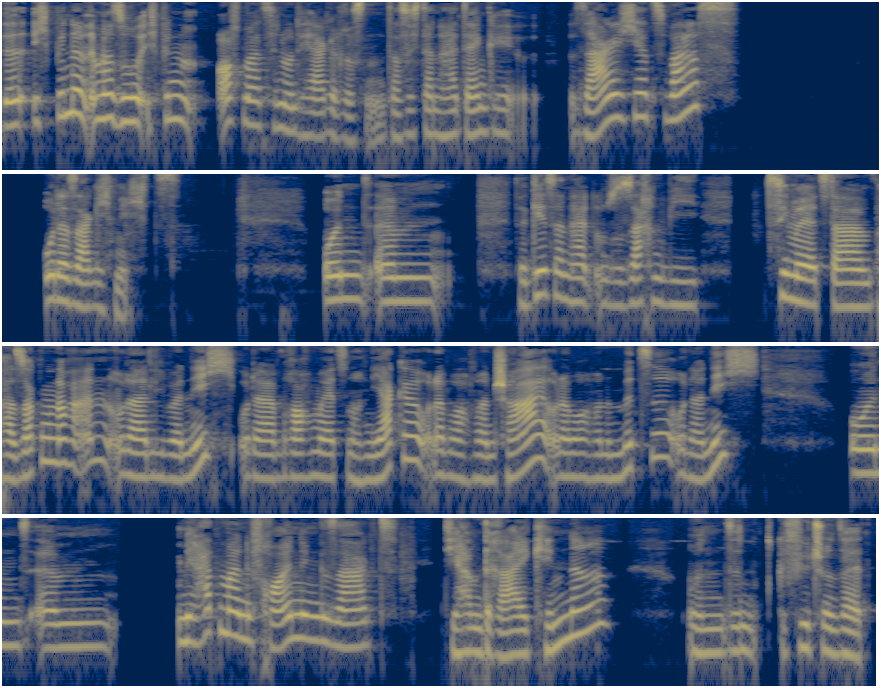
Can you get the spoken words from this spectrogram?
äh, ich bin dann immer so, ich bin oftmals hin und her gerissen, dass ich dann halt denke, sage ich jetzt was oder sage ich nichts? Und ähm, da geht es dann halt um so Sachen wie, ziehen wir jetzt da ein paar Socken noch an oder lieber nicht? Oder brauchen wir jetzt noch eine Jacke oder brauchen wir einen Schal oder brauchen wir eine Mütze oder nicht? Und ähm, mir hat mal eine Freundin gesagt, die haben drei Kinder und sind gefühlt schon seit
